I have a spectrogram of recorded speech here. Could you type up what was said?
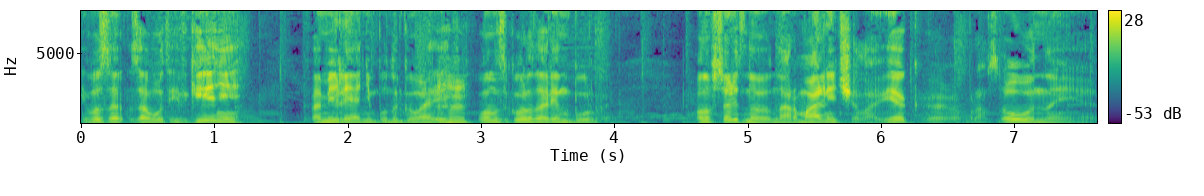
его зовут Евгений, фамилию я не буду говорить, он из города Оренбурга. Он абсолютно нормальный человек, э, образованный, э,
